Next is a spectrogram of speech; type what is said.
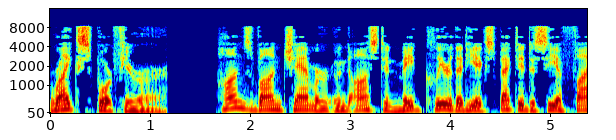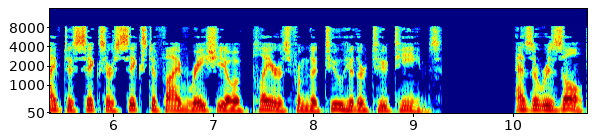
Reichssportführer Hans von Tschammer und Osten made clear that he expected to see a 5–6 or 6–5 ratio of players from the two hitherto teams. As a result,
